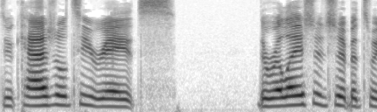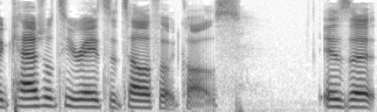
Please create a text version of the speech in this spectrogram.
Do casualty rates, the relationship between casualty rates and telephone calls, is it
